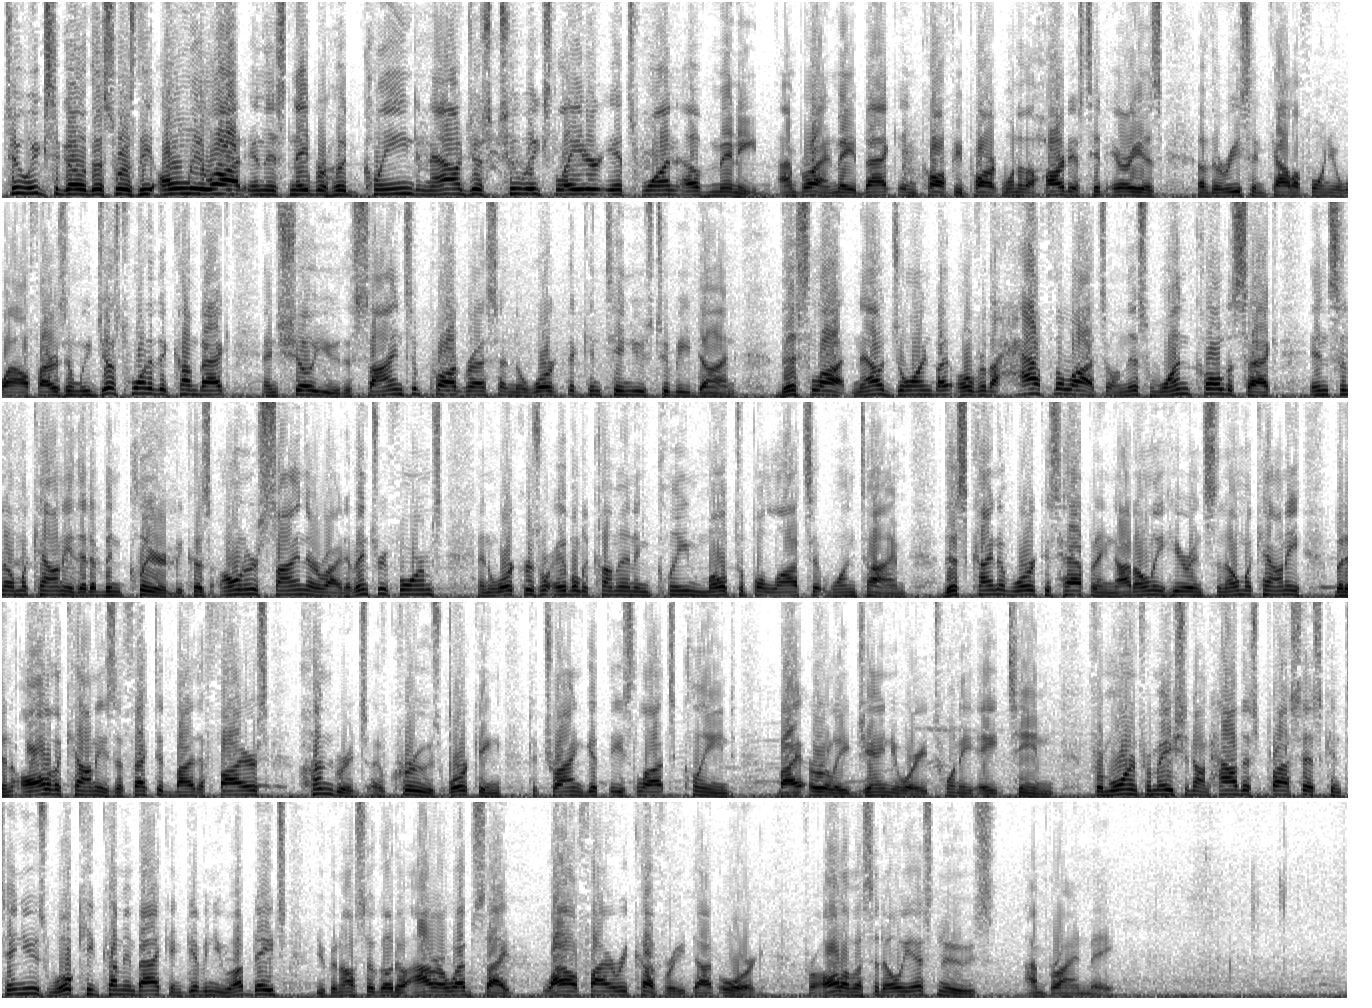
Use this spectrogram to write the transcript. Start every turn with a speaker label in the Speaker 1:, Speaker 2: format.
Speaker 1: Two weeks ago, this was the only lot in this neighborhood cleaned. Now, just two weeks later, it's one of many. I'm Brian May, back in Coffey Park, one of the hardest hit areas of the recent California wildfires. And we just wanted to come back and show you the signs of progress and the work that continues to be done. This lot now joined by over the half the lots on this one cul-de-sac in Sonoma County that have been cleared because owners signed their right of entry forms and workers were able to come in and clean multiple lots at one time. This kind of work is happening not only here in Sonoma But in all of the counties affected by the fires, hundreds of crews working to try and get these lots cleaned by early January 2018. For more information on how this process continues, we'll keep coming back and giving you updates. You can also go to our website, wildfirerecovery.org. For all of us at OES News, I'm Brian May.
